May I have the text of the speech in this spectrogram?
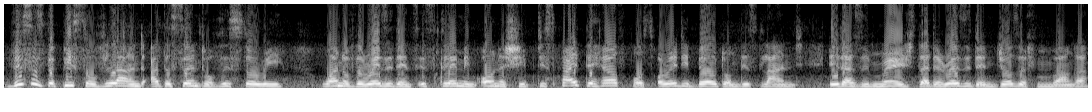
This is the piece of land at the center of this story. One of the residents is claiming ownership despite the health post already built on this land. It has emerged that the resident Joseph Mwanga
